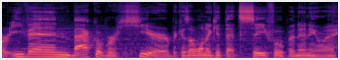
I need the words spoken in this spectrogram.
Or even back over here, because I want to get that safe open anyway.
